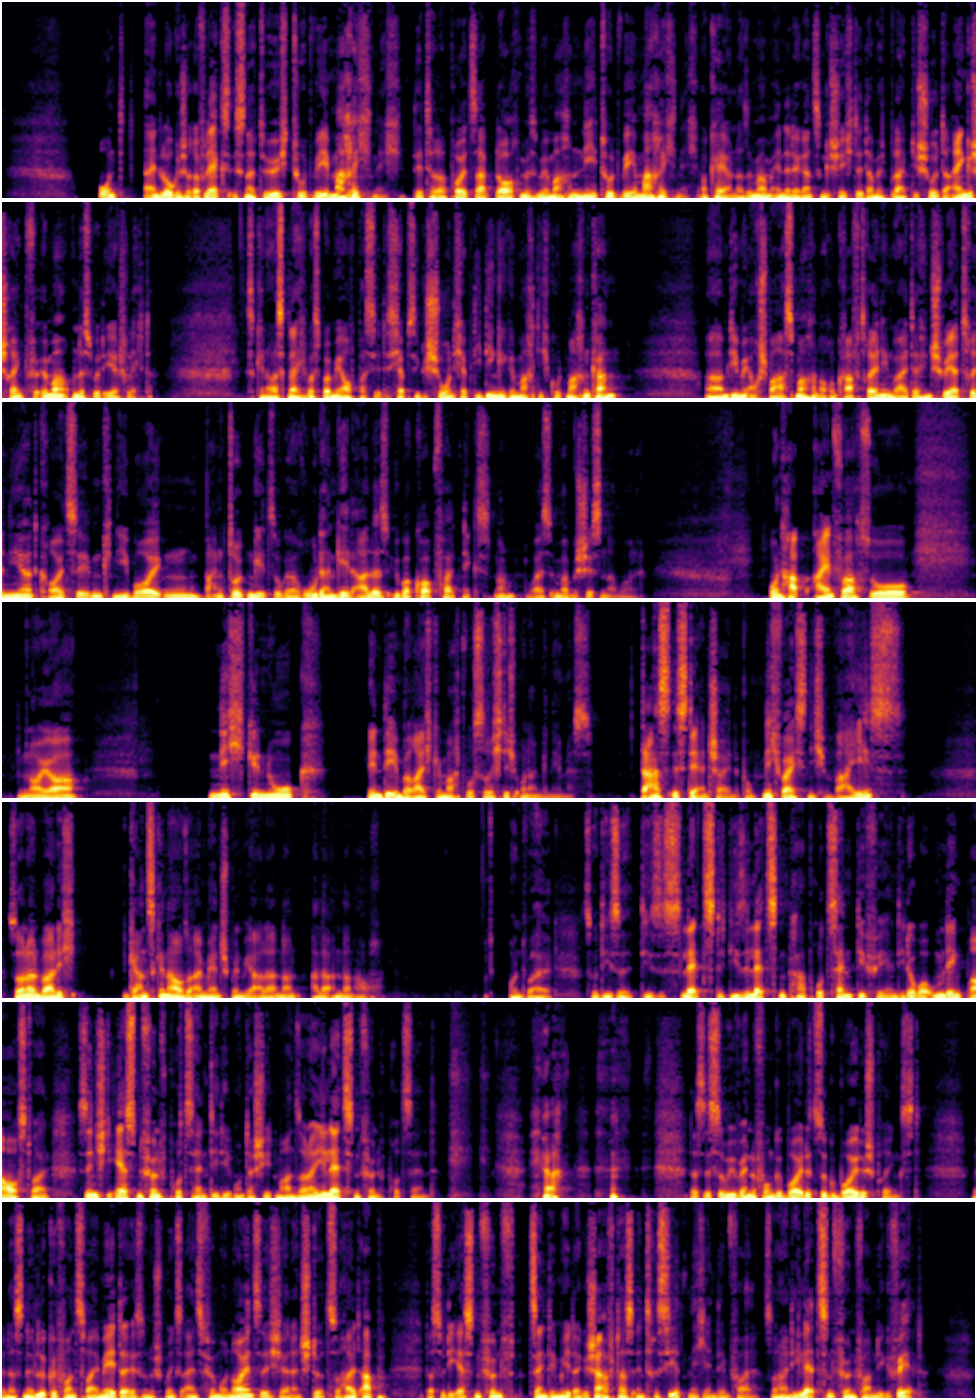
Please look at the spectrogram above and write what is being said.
Und ein logischer Reflex ist natürlich, tut weh, mache ich nicht. Der Therapeut sagt, doch, müssen wir machen. Nee, tut weh, mache ich nicht. Okay, und da sind wir am Ende der ganzen Geschichte. Damit bleibt die Schulter eingeschränkt für immer und es wird eher schlechter. Das ist genau das Gleiche, was bei mir auch passiert ist. Ich habe sie geschont, ich habe die Dinge gemacht, die ich gut machen kann ähm, die mir auch Spaß machen, auch im Krafttraining, weiterhin schwer trainiert, Kreuzheben, Kniebeugen, Bankdrücken geht sogar, Rudern geht alles, über Kopf halt nix, ne? weil es immer beschissener wurde. Und hab einfach so, naja, nicht genug in dem Bereich gemacht, wo es richtig unangenehm ist. Das ist der entscheidende Punkt. Nicht, weil ich es nicht weiß, sondern weil ich ganz genauso ein Mensch bin wie alle anderen, alle anderen auch. Und weil so diese, dieses letzte, diese letzten paar Prozent, die fehlen, die du aber unbedingt brauchst, weil es sind nicht die ersten fünf Prozent, die den Unterschied machen, sondern die letzten fünf Prozent. ja. Das ist so wie wenn du von Gebäude zu Gebäude springst. Wenn das eine Lücke von zwei Meter ist und du springst 1,95, ja, dann stürzt du halt ab. Dass du die ersten fünf Zentimeter geschafft hast, interessiert nicht in dem Fall, sondern die letzten fünf haben dir gefehlt.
